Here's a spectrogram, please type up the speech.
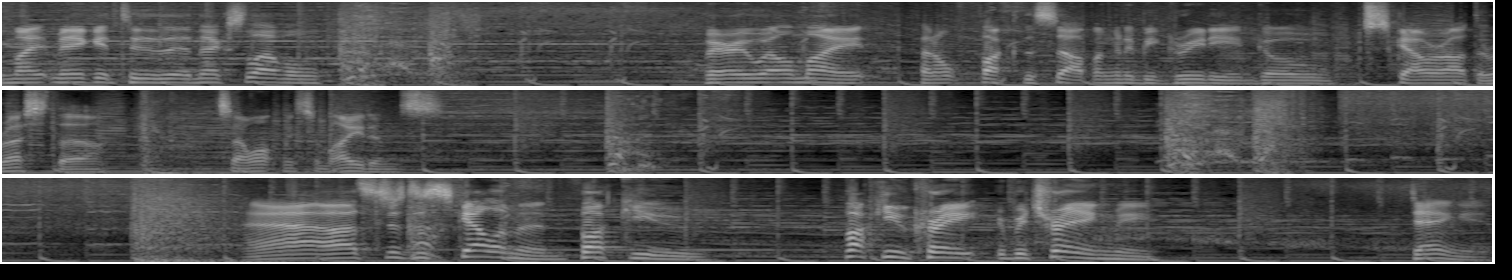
We might make it to the next level. Very well might. If I don't fuck this up, I'm gonna be greedy and go scour out the rest though. So I want me some items. Ah, that's just a skeleton. Fuck you. Fuck you, Crate. You're betraying me. Dang it.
